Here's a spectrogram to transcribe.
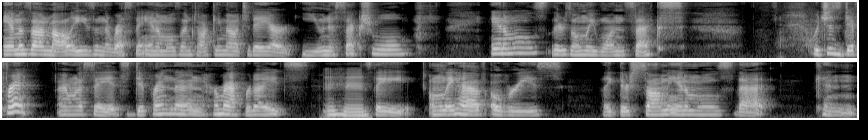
Amazon mollies and the rest of the animals I'm talking about today are unisexual animals. There's only one sex, which is different. I want to say it's different than hermaphrodites mm-hmm. they only have ovaries. Like there's some animals that can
